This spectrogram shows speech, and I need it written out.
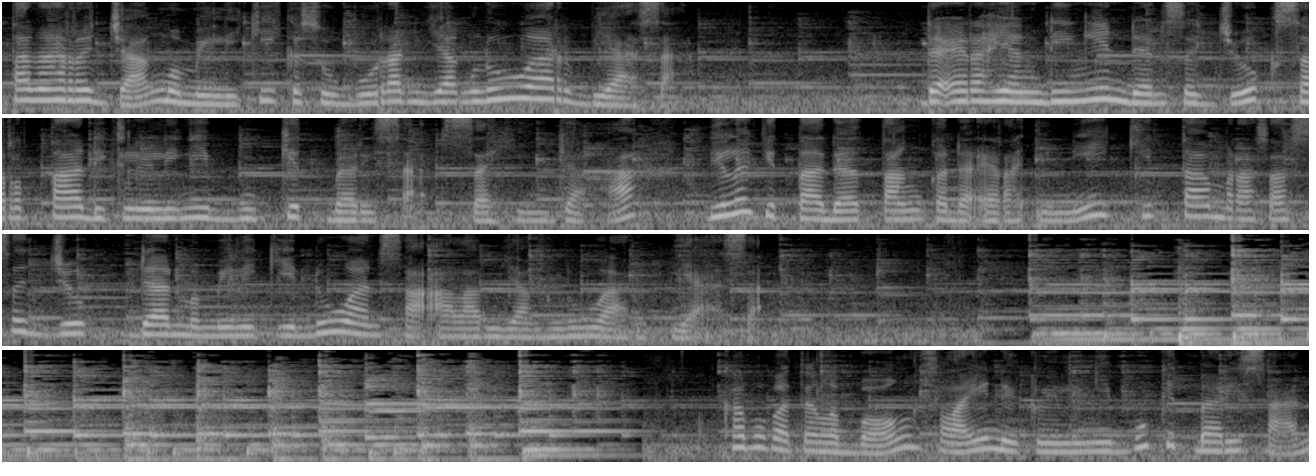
Tanah Rejang memiliki kesuburan yang luar biasa. Daerah yang dingin dan sejuk serta dikelilingi bukit barisan sehingga Bila kita datang ke daerah ini, kita merasa sejuk dan memiliki nuansa alam yang luar biasa. Kabupaten Lebong selain dikelilingi bukit barisan,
